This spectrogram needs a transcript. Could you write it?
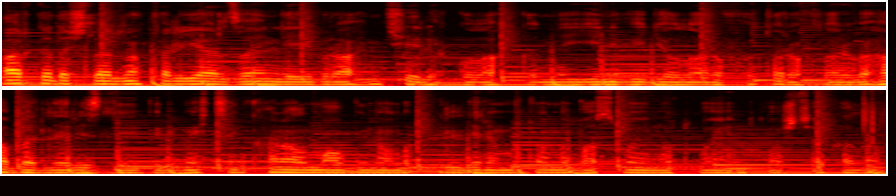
Arkadaşlar Natalya Erzan ile İbrahim Çelikkol hakkında yeni videoları, fotoğrafları ve haberleri izleyebilmek için kanalıma abone olup bildirim butonuna basmayı unutmayın. Hoşçakalın.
